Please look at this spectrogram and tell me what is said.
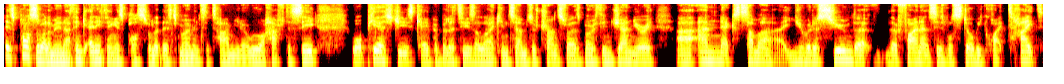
It's possible. I mean, I think anything is possible at this moment in time. You know, we will have to see what PSG's capabilities are like in terms of transfers, both in January uh, and next summer. You would assume that the finances will still be quite tight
